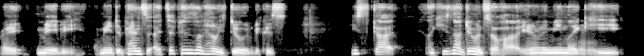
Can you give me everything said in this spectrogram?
Right? Maybe. I mean, it depends. It depends on how he's doing because he's got like he's not doing so hot. You know what I mean? Like Mhm. he,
